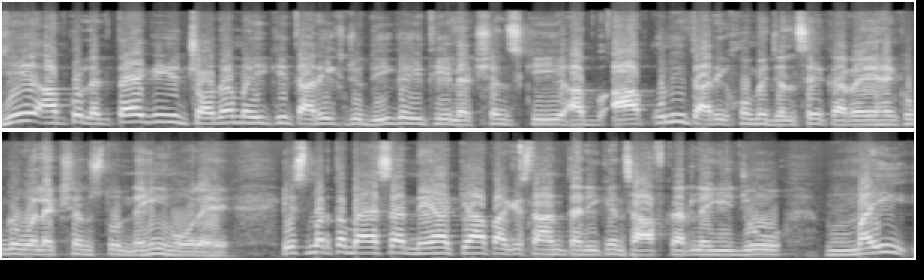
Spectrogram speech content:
ये आपको लगता है कि ये चौदह मई की तारीख जो दी गई थी इलेक्शंस की, अब आप उन्हीं तारीखों में जलसे कर रहे हैं, क्योंकि वो इलेक्शंस तो नहीं हो रहे। इस मरतबा ऐसा नया क्या पाकिस्तान तहरीक इंसाफ कर लेगी, जो मई,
